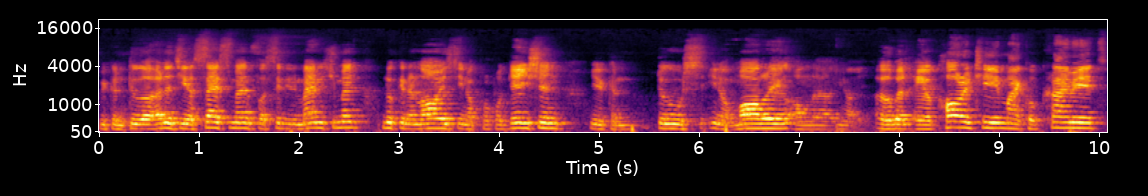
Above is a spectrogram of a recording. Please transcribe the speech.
we can do an energy assessment for city management, look at the noise, you know, propagation, you can do, you know, modeling on the, you know, urban air quality, microclimates,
